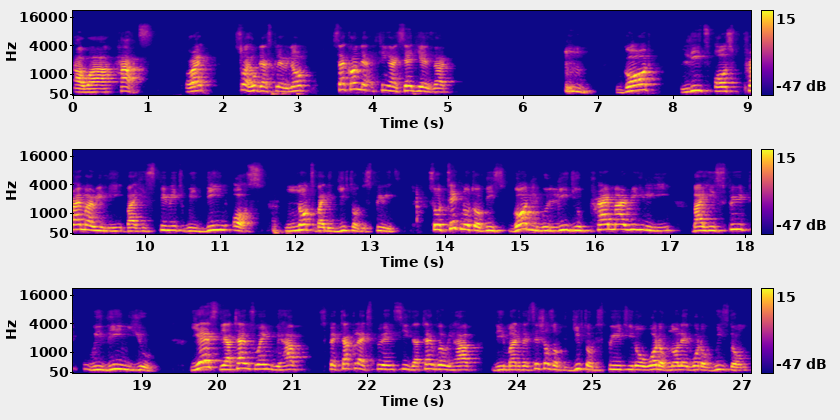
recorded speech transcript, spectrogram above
our hearts. All right. So I hope that's clear enough. Second thing I said here is that God leads us primarily by his spirit within us, not by the gift of the spirit. So take note of this. God will lead you primarily by his spirit within you. Yes, there are times when we have spectacular experiences. There are times when we have the manifestations of the gift of the spirit, you know, word of knowledge, word of wisdom,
